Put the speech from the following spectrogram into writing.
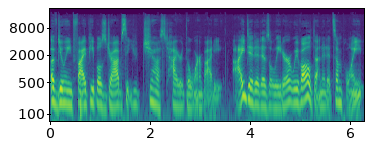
of doing five people's jobs that you just hired the warm body. I did it as a leader. We've all done it at some point.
